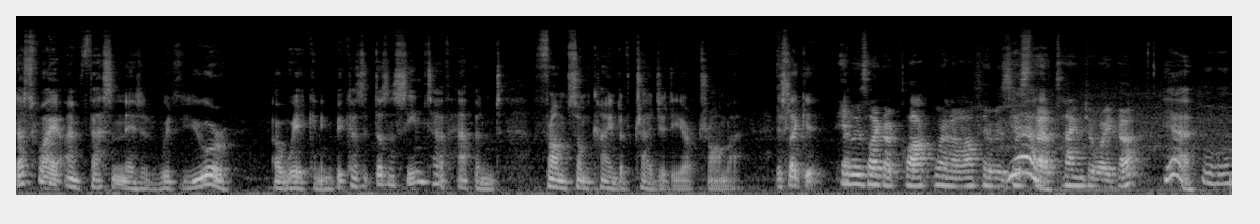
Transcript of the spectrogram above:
that's why I'm fascinated with your awakening because it doesn't seem to have happened from some kind of tragedy or trauma. It's like, it, It was like a clock went off. It was just that time to wake up. yeah, Mm-hmm.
